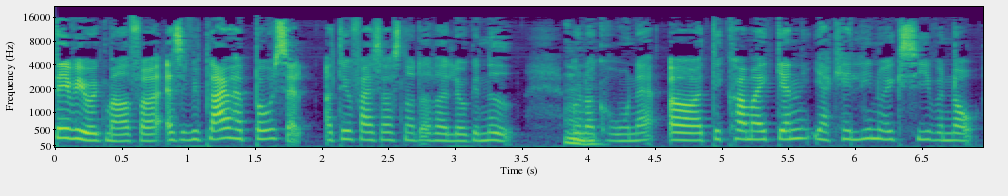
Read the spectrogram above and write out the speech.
det er vi jo ikke meget for. Altså, vi plejer jo at have bogsalg, og det er jo faktisk også noget, der har været lukket ned mm. under corona. Og det kommer igen, jeg kan lige nu ikke sige, hvornår,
